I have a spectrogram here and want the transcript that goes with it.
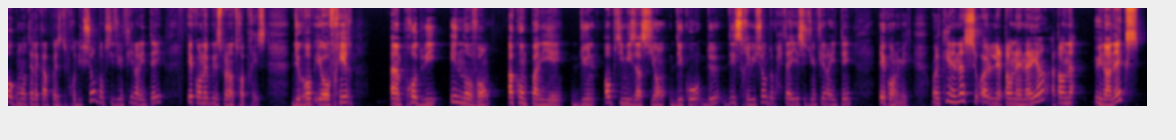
augmenter la capacité de production. Donc, c'est une finalité économique de l'entreprise du groupe et offrir un produit innovant accompagné d'une optimisation des coûts de distribution donc c'est une finalité économique ولكن هنا السؤال اللي عطاونا هنايا عطاونا اون انيكس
